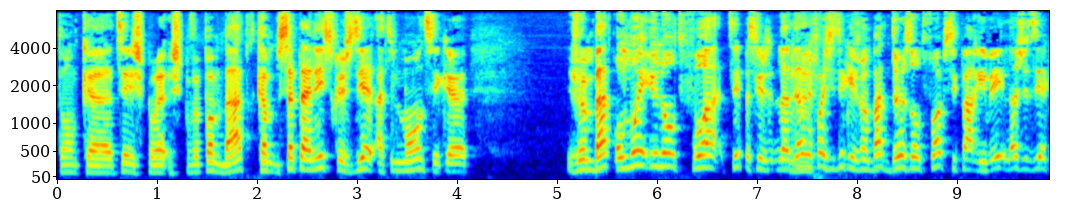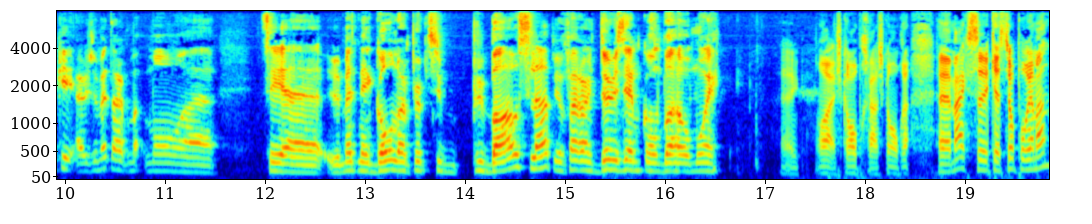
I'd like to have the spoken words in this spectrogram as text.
Donc, euh, tu sais, je pouvais, je pouvais pas me battre. Comme cette année, ce que je dis à, à tout le monde, c'est que je veux me battre au moins une autre fois. Tu sais, parce que la dernière fois, j'ai dit que je vais me battre deux autres fois, puis c'est pas arrivé. Là, je dis, OK, euh, je vais mettre un- mon. euh, tu sais, euh, je vais mettre mes goals un peu petit- plus basses, là, puis je vais faire un deuxième combat au moins. Ouais, je comprends, je comprends. Euh, Max, question pour Eman?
